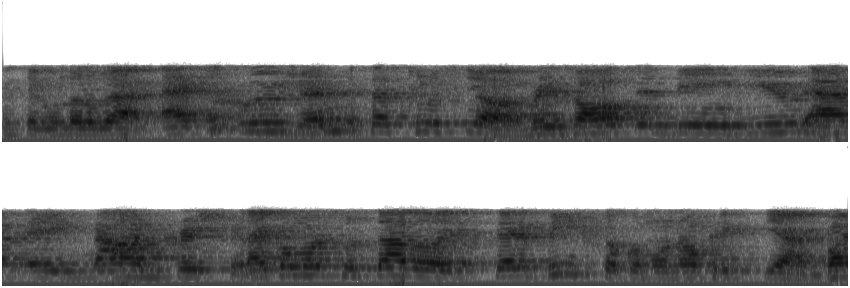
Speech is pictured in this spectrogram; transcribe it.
En segundo lugar, exclusion esta exclusión results in being viewed as a non-Christian. trae como resultado el ser visto como no cristiano. But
